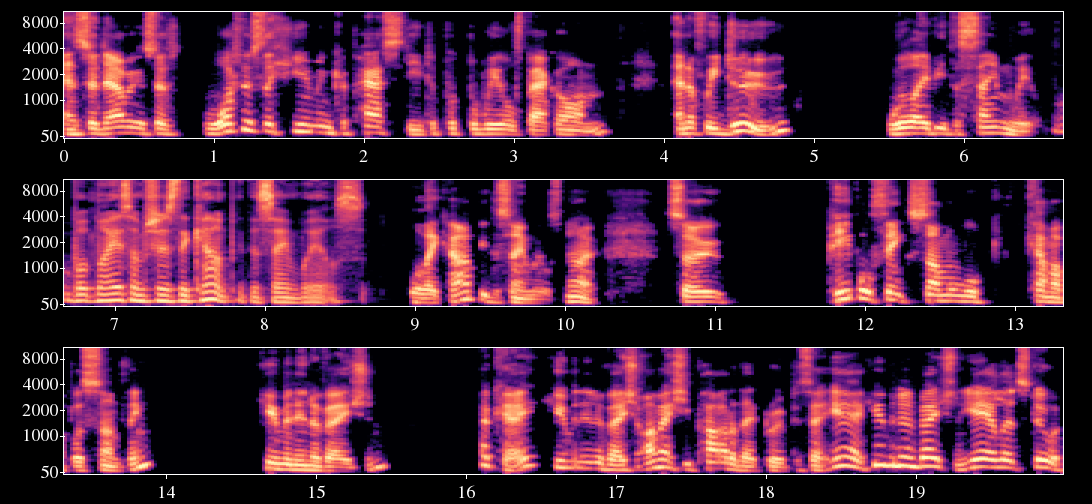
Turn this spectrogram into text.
And so now we can say, what is the human capacity to put the wheels back on? And if we do, will they be the same wheel? But my assumption is they can't be the same wheels. Well, they can't be the same wheels, no. So people think someone will come up with something, human innovation. okay, human innovation. I'm actually part of that group to say, yeah, human innovation. Yeah, let's do it.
